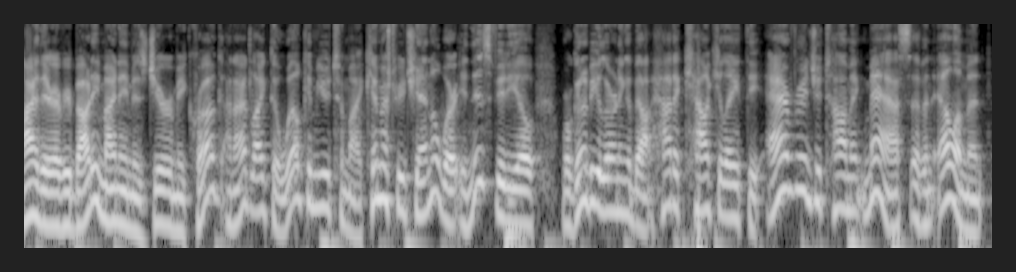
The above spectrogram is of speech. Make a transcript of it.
Hi there everybody, my name is Jeremy Krug and I'd like to welcome you to my chemistry channel where in this video we're going to be learning about how to calculate the average atomic mass of an element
